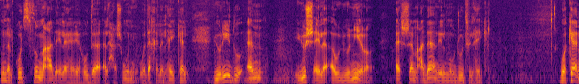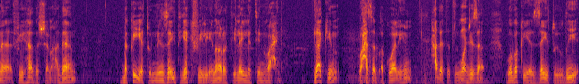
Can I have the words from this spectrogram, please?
من القدس ثم عاد إليها يهوذا الحشموني ودخل الهيكل يريد أن يشعل أو ينير الشمعدان الموجود في الهيكل. وكان في هذا الشمعدان بقية من زيت يكفي لإنارة ليلة واحدة. لكن وحسب أقوالهم حدثت المعجزة وبقي الزيت يضيء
